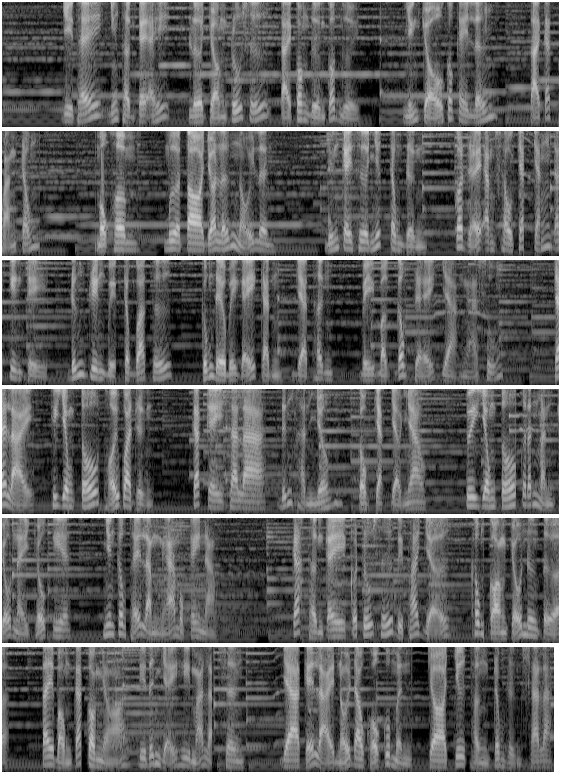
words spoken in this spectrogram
Vì thế, những thần cây ấy lựa chọn trú xứ tại con đường có người, những chỗ có cây lớn, tại các khoảng trống. Một hôm, mưa to gió lớn nổi lên. Những cây xưa nhất trong rừng có rễ ăn sâu chắc chắn đã kiên trì, đứng riêng biệt trong quá khứ, cũng đều bị gãy cành và thân bị bật gốc rễ và ngã xuống. Trái lại, khi giông tố thổi qua rừng, các cây sa la đứng thành nhóm cột chặt vào nhau. Tuy giông tố có đánh mạnh chỗ này chỗ kia, nhưng không thể làm ngã một cây nào. Các thần cây có trú xứ bị phá vỡ, không còn chỗ nương tựa, tay bồng các con nhỏ đi đến dãy Hy Mã Lạc Sơn và kể lại nỗi đau khổ của mình cho chư thần trong rừng Sa La.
